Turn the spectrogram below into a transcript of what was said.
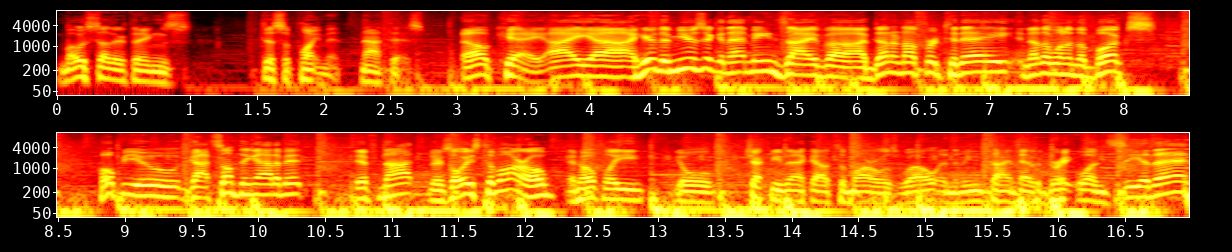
Most other things, disappointment, not this. Okay, I uh, I hear the music, and that means I've uh, I've done enough for today. Another one in the books. Hope you got something out of it. If not, there's always tomorrow, and hopefully you'll check me back out tomorrow as well. In the meantime, have a great one. See you then.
